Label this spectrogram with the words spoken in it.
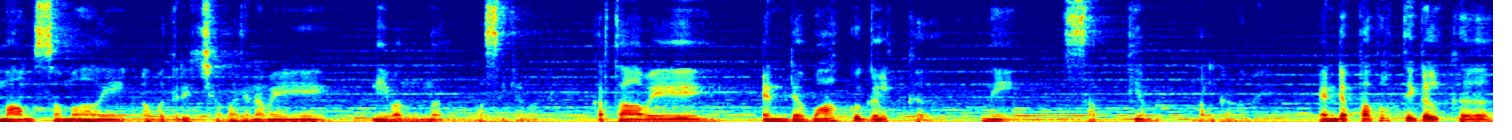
മാംസമായി അവതരിച്ച വചനമേ നീ വന്ന് വസിക്കണം. കർത്താവേ എന്റെ വാക്കുകൾക്ക് നീ സത്യം നൽകണമേ. എന്റെ പ്രവൃത്തികൾക്ക്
